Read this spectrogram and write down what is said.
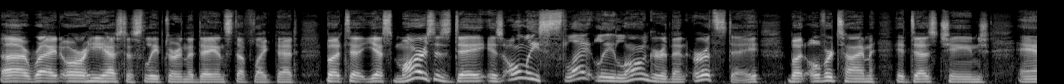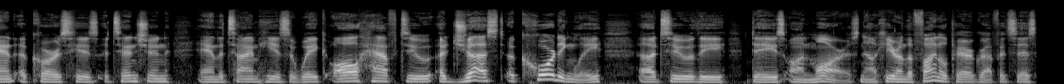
Uh, right, or he has to sleep during the day and stuff like that. But uh, yes, Mars's day is only slightly longer than Earth's day, but over time it does change. And of course, his attention and the time he is awake all have to adjust accordingly uh, to the days on Mars. Now, here in the final paragraph, it says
